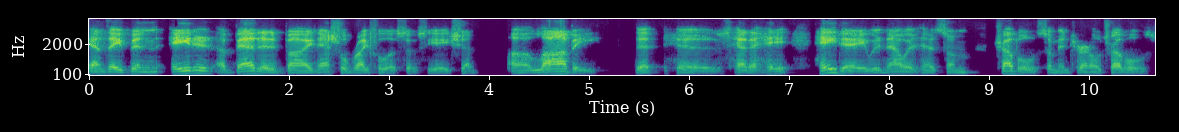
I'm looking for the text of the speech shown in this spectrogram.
and they've been aided, abetted by National Rifle Association, a lobby that has had a hey, heyday. Now it has some trouble, some internal troubles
